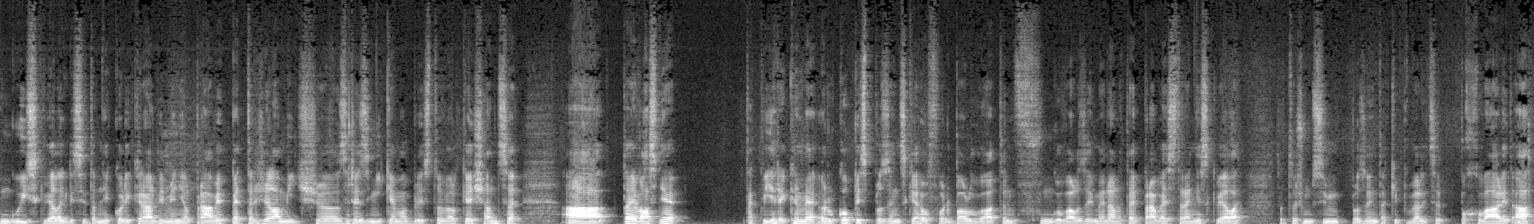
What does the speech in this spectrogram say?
fungují skvěle, kdy si tam několikrát vyměnil právě Petr Želamíč eh, s Řezníkem a byly to velké šance. A to je vlastně takový, řekněme, rukopis plzeňského fotbalu a ten fungoval zejména na té pravé straně skvěle, za tož musím Plzeň taky velice pochválit. A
